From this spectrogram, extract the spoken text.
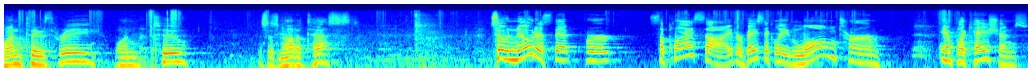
One, two, three, one, two. This is not a test. So notice that for supply side, or basically long term implications,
